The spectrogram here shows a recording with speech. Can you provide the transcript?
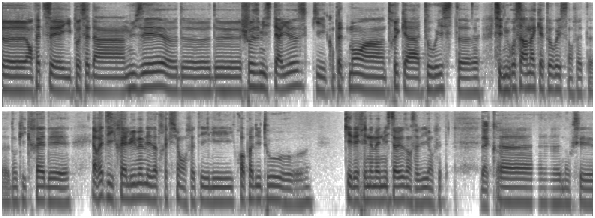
euh, euh, en fait, c'est, il possède un musée euh, de, de, choses mystérieuses qui est complètement un truc à touristes. c'est une grosse arnaque à touristes en fait. Donc il crée des, en fait, il crée lui-même les attractions en fait. il, il croit pas du tout qu'il y ait des phénomènes mystérieux dans sa vie en fait. D'accord. donc c'est,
